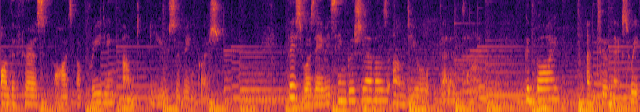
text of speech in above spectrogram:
on the first part of reading and use of English. This was ABC English levels and your Valentine. Goodbye until next week.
